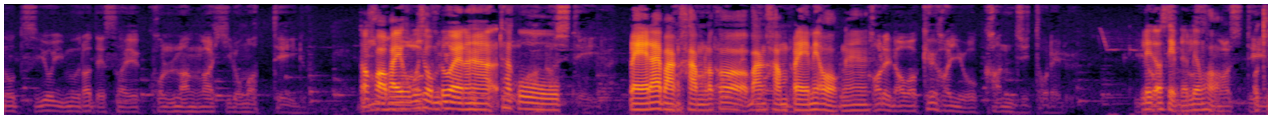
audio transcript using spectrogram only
の強い村でさえ混乱が広まっているต้องขออภัยคุณผู้ชมด้วยนะฮะ ถ้ากูแปลได้บางคำแล้วก็บางคำแปลไม่ออกนะเล่นเอาเสพในเรื่องพอโอเค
